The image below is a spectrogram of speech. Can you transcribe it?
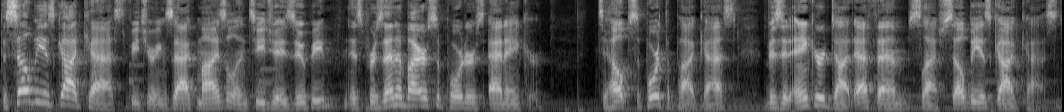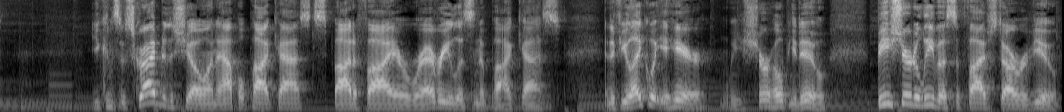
The Selby is Godcast, featuring Zack Meisel and TJ Zuppe, is presented by our supporters at Anchor. To help support the podcast, visit anchor.fm slash Selby is Godcast. You can subscribe to the show on Apple Podcasts, Spotify, or wherever you listen to podcasts. And if you like what you hear, we sure hope you do, be sure to leave us a five star review.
